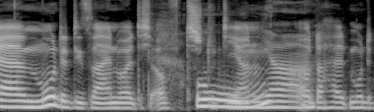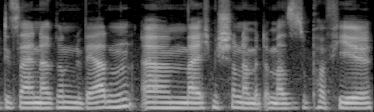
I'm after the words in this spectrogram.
Ähm, Modedesign wollte ich oft oh, studieren ja. oder halt Modedesignerin werden, ähm, weil ich mich schon damit immer super viel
